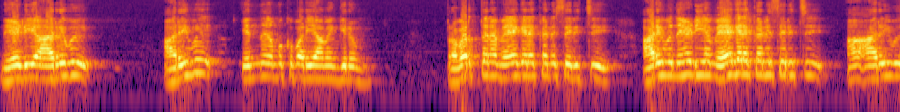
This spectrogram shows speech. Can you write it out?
നേടിയ അറിവ് അറിവ് എന്ന് നമുക്ക് പറയാമെങ്കിലും പ്രവർത്തന മേഖലക്കനുസരിച്ച് അറിവ് നേടിയ മേഖലക്കനുസരിച്ച് ആ അറിവ്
